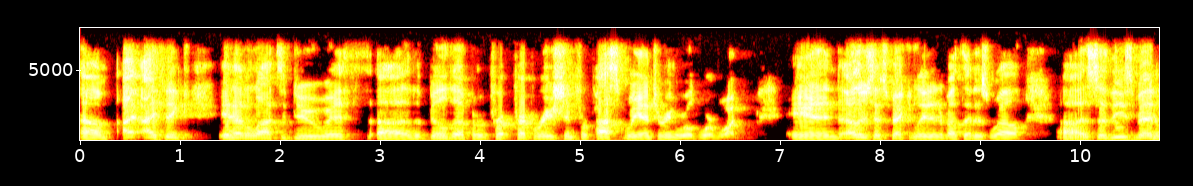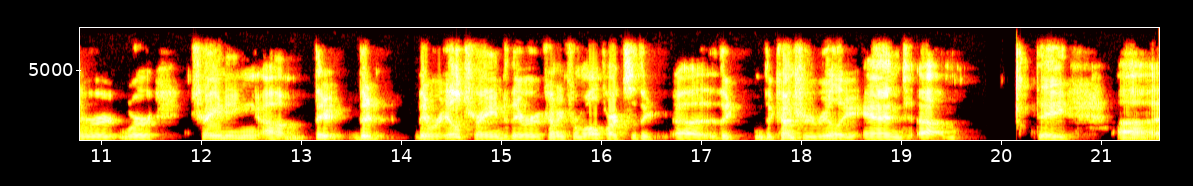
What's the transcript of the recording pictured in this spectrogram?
um, I, I, think it had a lot to do with uh, the buildup or pre- preparation for possibly entering World War One, and others have speculated about that as well. Uh, so these men were were training. Um, they they were ill trained. They were coming from all parts of the uh, the the country, really, and um, They uh,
